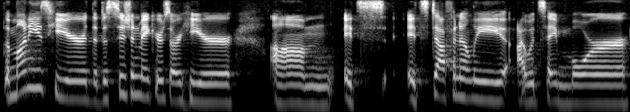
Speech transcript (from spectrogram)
the money's here. The decision makers are here. Um, it's it's definitely I would say more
